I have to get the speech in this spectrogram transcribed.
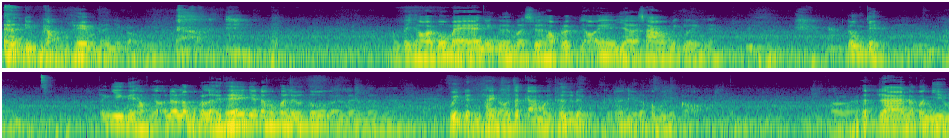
điểm cộng thêm thôi chứ còn không thể hỏi bố mẹ những người mà xưa học rất giỏi giờ sao? Biết liền à. Đúng không chị? Tất nhiên thì học giỏi nó là một cái lợi thế chứ nó không phải là yếu tố gọi là, là, là quyết định thay đổi tất cả mọi thứ được. Cái đó điều đó không bao giờ có. Còn ít ra nó có nhiều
